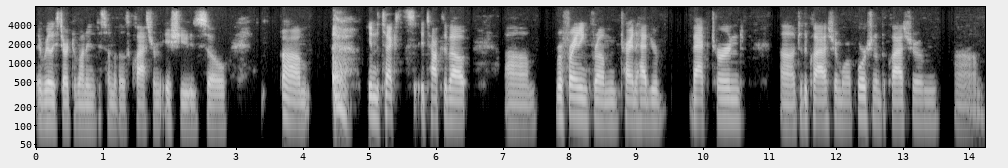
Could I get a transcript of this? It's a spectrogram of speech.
they really start to run into some of those classroom issues. So um, in the texts, it talks about um, refraining from trying to have your back turned uh, to the classroom or a portion of the classroom, um,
